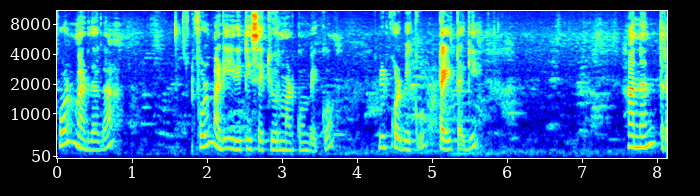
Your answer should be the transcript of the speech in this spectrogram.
ಫೋಲ್ಡ್ ಮಾಡಿದಾಗ, ಫೋಲ್ಡ್ ಮಾಡಿ ಈ ರೀತಿ ಸೆಕ್ಯೂರ್ ಮಾಡ್ಕೊಬೇಕು. ಇಟ್ಕೊಳ್ಬೇಕು ಟೈಟಾಗಿ. ಆ ನಂತರ,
